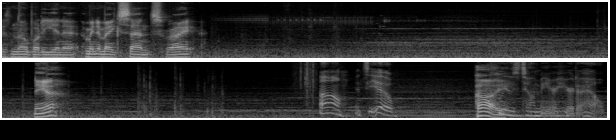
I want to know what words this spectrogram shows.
There's nobody in it. I mean, it makes sense, right? Nia? Oh, it's you. Hi. Please tell me you're here to help.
